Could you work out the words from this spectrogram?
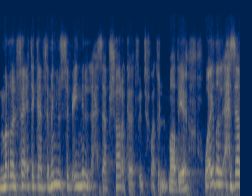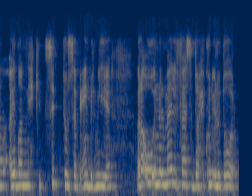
المرة الفائتة كان 78 من الأحزاب شاركت في الانتخابات الماضية وأيضا الأحزاب أيضا نحكي 76% رأوا إنه المال الفاسد راح يكون له دور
